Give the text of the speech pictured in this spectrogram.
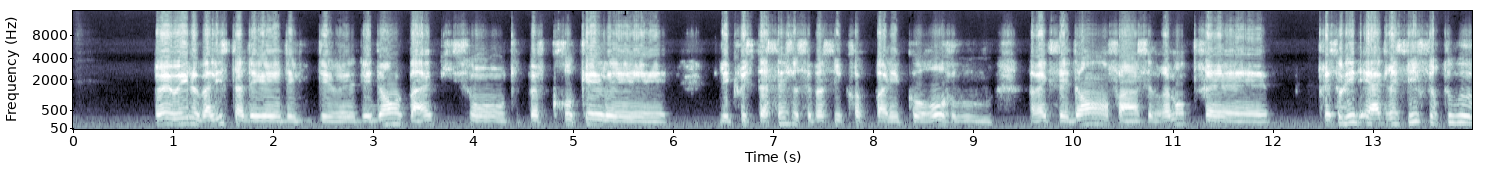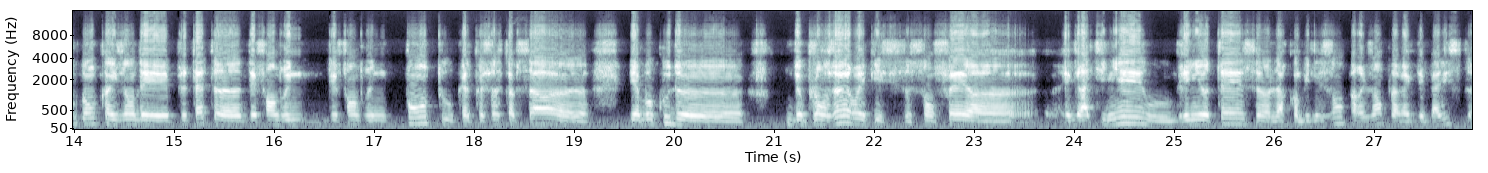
Oui, oui, le baliste a des, des, des, dents bah, qui sont qui peuvent croquer les, les crustacés. Je ne sais pas s'ils croquent pas les coraux ou avec ses dents. Enfin, c'est vraiment très très solide et agressif, surtout quand ils ont des peut-être euh, défendre une défendre une ponte ou quelque chose comme ça. Euh, il y a beaucoup de, de plongeurs oui, qui se sont fait euh, égratigner ou grignoter sur leur combinaison, par exemple, avec des balistes.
